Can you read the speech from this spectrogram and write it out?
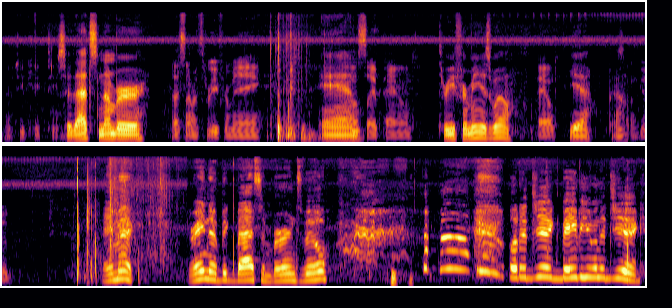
don't you kick So that's number... That's number three for me. And... I'll say pound. Three for me as well. Pound? Yeah, pound. Sound good. Hey Mick, there ain't no big bass in Burnsville. what a jig, baby, you on a jig.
